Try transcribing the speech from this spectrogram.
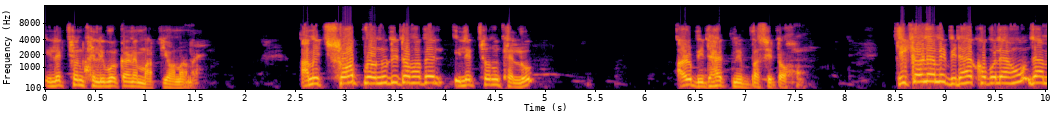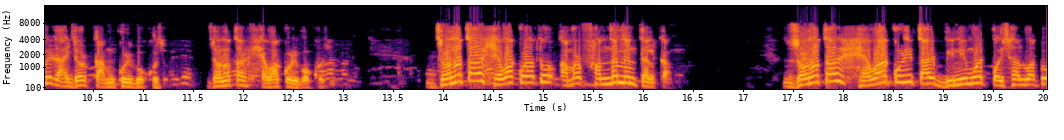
ইলেকশ্যন খেলিবৰ কাৰণে মাতি অনা নাই। আমি স্বপ্ৰণোদিতভাৱে ইলেকশ্যন খেলো আৰু বিধায়ক নিৰ্বাচিত হওঁ। কি কাৰণে আমি বিধায়ক হ'বলৈ আহোঁ? যে আমি ৰাইজৰ কাম কৰিব খোজো, জনতাৰ সেৱা কৰিব খোজো। জনতাৰ সেৱা কৰাটো আমাৰ ফাণ্ডামেণ্টেল কাম। জনতাৰ সেৱা কৰি তাৰ বিনিময়ত পইচা লোৱাটো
